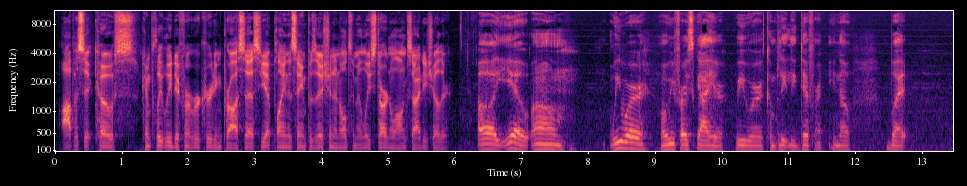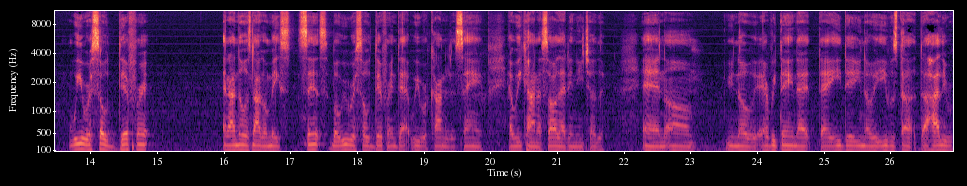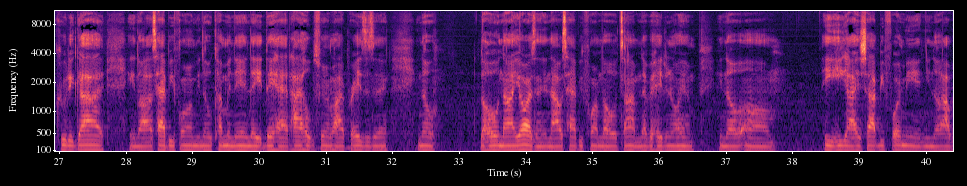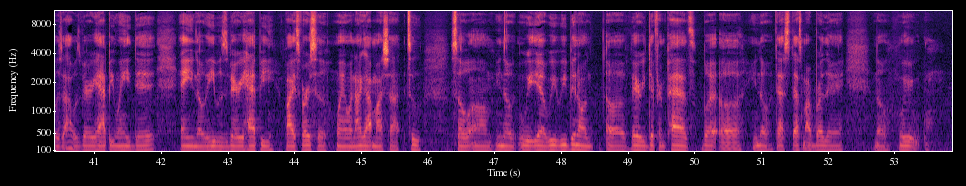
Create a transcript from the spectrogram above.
opposite coasts, completely different recruiting process, yet playing the same position and ultimately starting alongside each other? Uh, yeah. Um, we were when we first got here, we were completely different, you know, but we were so different and I know it's not gonna make sense, but we were so different that we were kind of the same, and we kind of saw that in each other, and um, you know everything that that he did. You know he was the the highly recruited guy. You know I was happy for him. You know coming in, they they had high hopes for him, high praises, and you know the whole nine yards, and, I was happy for him the whole time. Never hated on him. You know. Um, he, he got his shot before me and you know I was I was very happy when he did. And you know he was very happy vice versa when when I got my shot too. So um, you know we yeah we we've been on uh, very different paths. But uh, you know that's that's my brother. And you know we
